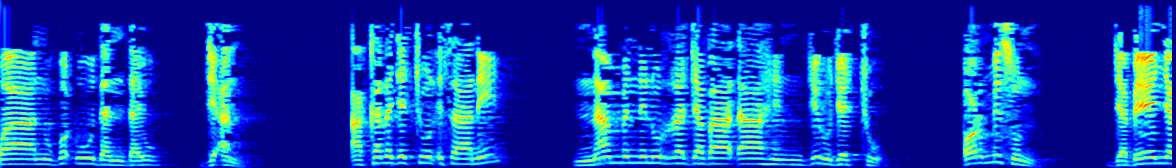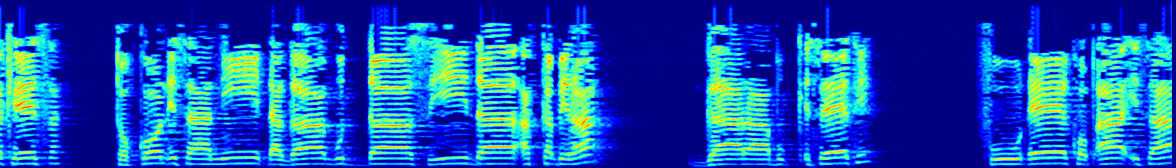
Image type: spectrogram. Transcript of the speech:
waa nu godhuu dandayu je'an akkana jechuun isaanii. Namni nurra jabaadhaa hin jiru jechuu ormi sun jabeenya keessa tokkoon isaanii dhagaa guddaa siidaa akka biraa gaaraa buqqiseeti. fuudhee kophaa isaa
